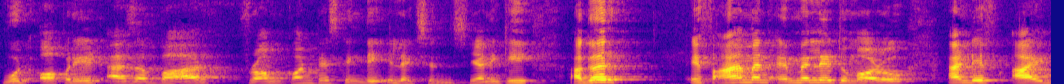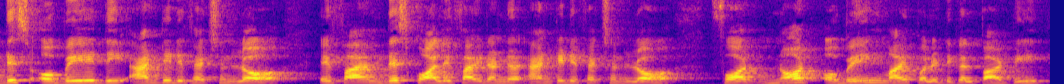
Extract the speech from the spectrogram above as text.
would operate as a bar from contesting the elections. यानी कि अगर if I am an MLA tomorrow and if I disobey the anti-defection law, if I am disqualified under anti-defection law for not obeying my political party,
